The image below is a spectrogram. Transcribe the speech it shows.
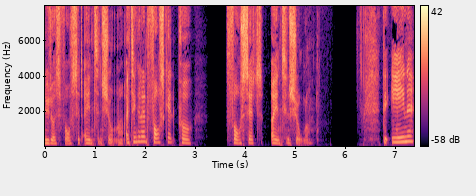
nytårsforsæt og intentioner. Og jeg tænker, der er en forskel på forsæt og intentioner. Det ene,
